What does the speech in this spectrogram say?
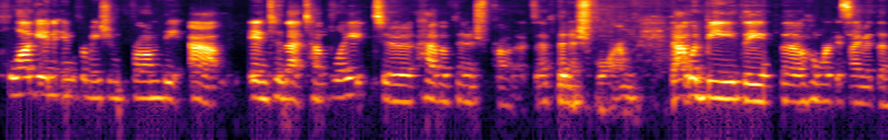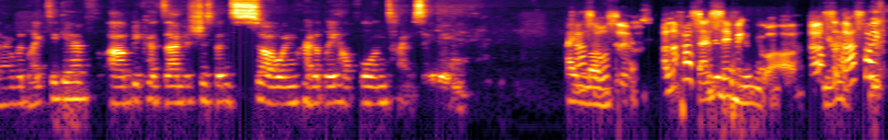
plug in information from the app into that template to have a finished product, a finished form. That would be the the homework assignment that I would like to give uh, because that has just been so incredibly helpful and time saving. I that's awesome. That. I love how specific you are. That's yeah. that's like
